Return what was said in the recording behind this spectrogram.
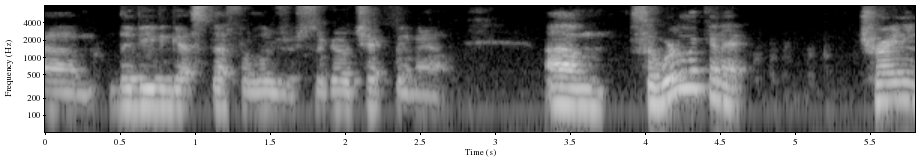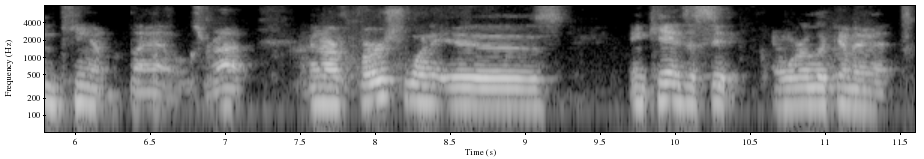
Um, they've even got stuff for losers, so go check them out. Um, so we're looking at training camp battles, right? And our first one is in Kansas City, and we're looking at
